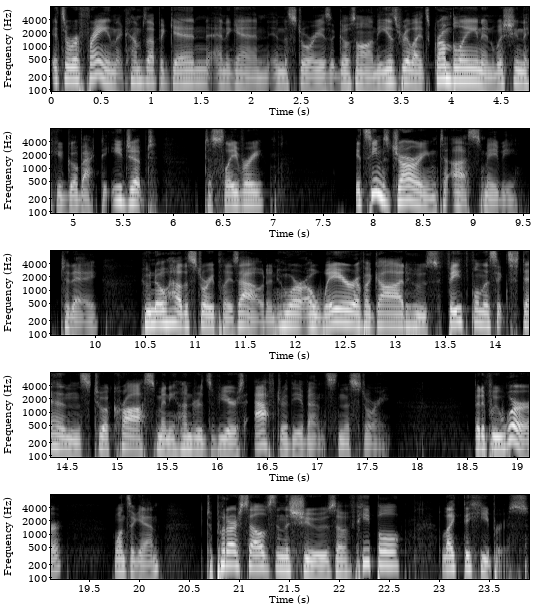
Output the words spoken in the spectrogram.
It's a refrain that comes up again and again in the story as it goes on. The Israelites grumbling and wishing they could go back to Egypt, to slavery. It seems jarring to us, maybe, today, who know how the story plays out and who are aware of a God whose faithfulness extends to across many hundreds of years after the events in this story. But if we were, once again, to put ourselves in the shoes of a people like the Hebrews,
